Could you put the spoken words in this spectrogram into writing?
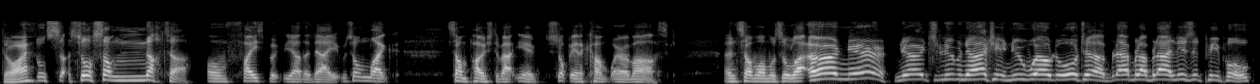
Do I? saw, saw some nutter on Facebook the other day. It was on like some post about you know stop being a cunt, wear a mask, and someone was all like, "Oh no, no, it's Illuminati, New World Order, blah blah blah, lizard people,"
